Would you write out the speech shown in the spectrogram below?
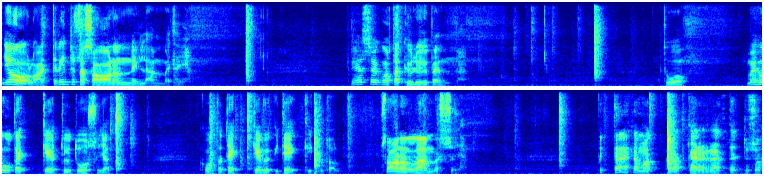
Joo, laittelin tuossa saanan niin lämmetä. Pian se kohta kylpemään. Tuo mehu tekkeytyy tuossa ja kohta tekkevy itekin tuota saanan lämmössä. Ja pitää ehkä makkarat kärräyttää tuossa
